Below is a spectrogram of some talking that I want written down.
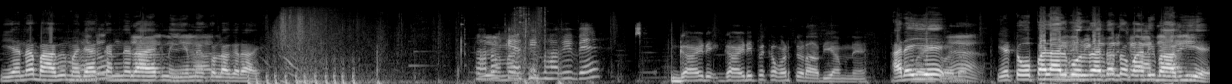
ये ना भाभी मज़ाक करने लायक नहीं है मेरे को लग रहा है। चलो कैसी भाभी बे? गाड़ी गाड़ी पे कवर चढ़ा दिया हमने। अरे ये हाँ, ये टोपा लाल बोल रहा था तुम्हारी भाभी है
